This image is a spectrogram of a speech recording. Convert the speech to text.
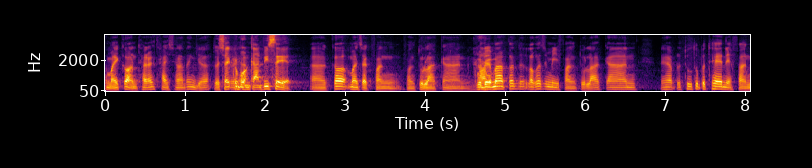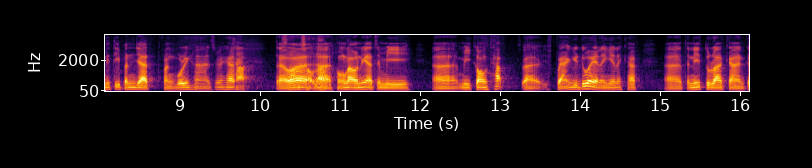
สมัยก่อนไทยรักไทยชนะตั้งเยอะโดยใช้กระบวนการพิเศษอ่าก็มาจากฝั่งฝั่งตุลาการครับคือโดยมากก็เราก็จะมีฝั่งตุลาการนะครับแล้วทุกๆประเทศเนี่ยฝั่งนิติบัญญัติฝั่งบริหารใช่ไหมครับครับแต่ว่าสามเสาหลักอ่าของเราเนี่ยอาจจะมีอ่ามีกองทัพอ่าแฝงอยู่ด้วยอะไรเงี้ยนะครับอ่า ตอนนี้ตุลาการก็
